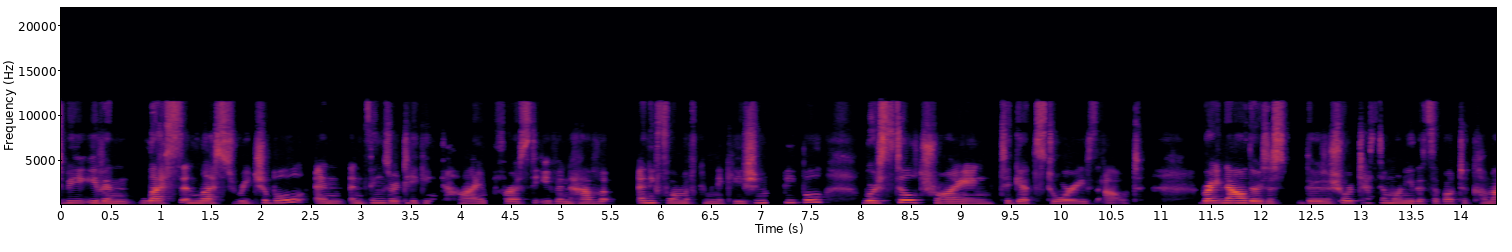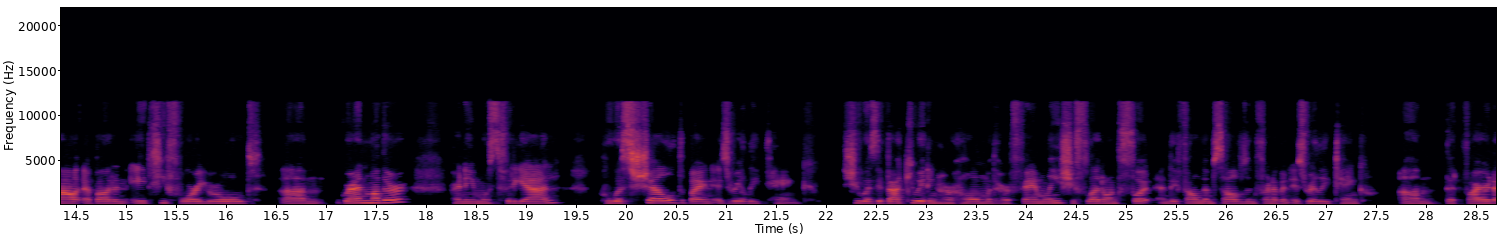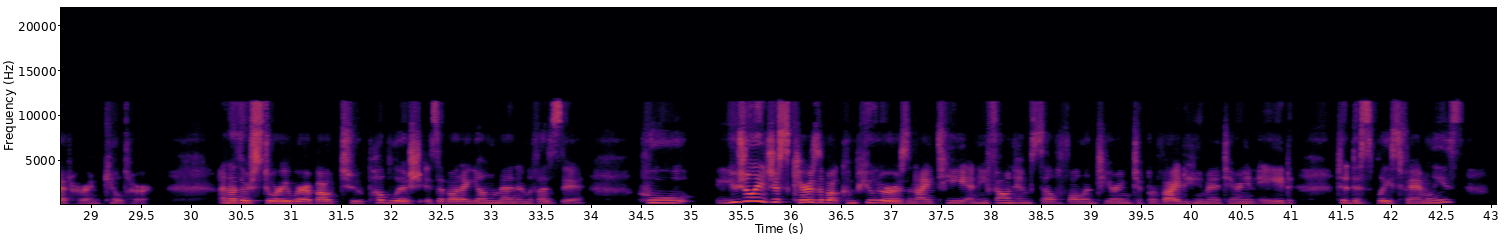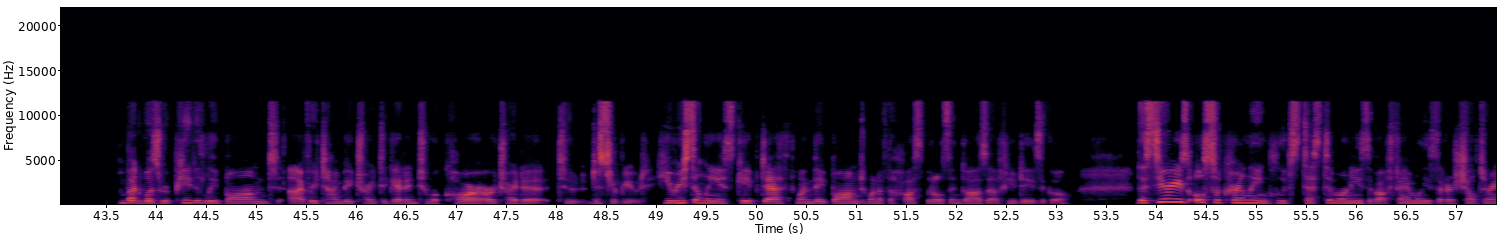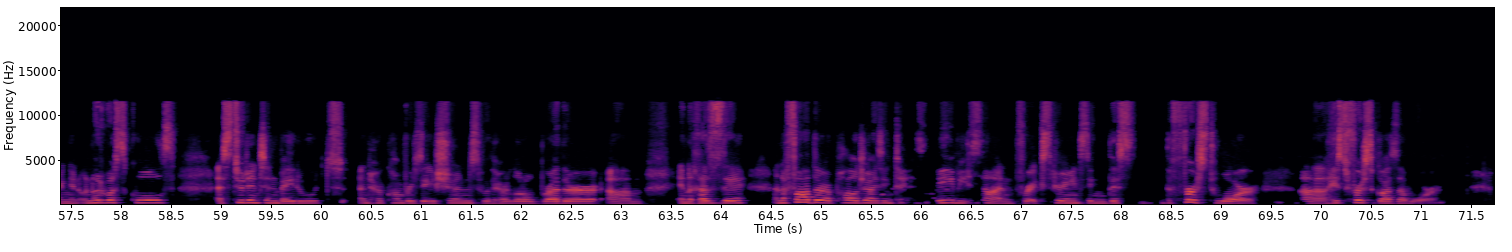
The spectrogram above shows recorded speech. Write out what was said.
to be even less and less reachable and, and things are taking time for us to even have any form of communication with people, we're still trying to get stories out. Right now, there's a there's a short testimony that's about to come out about an 84 year old um, grandmother. Her name was Firial, who was shelled by an Israeli tank she was evacuating her home with her family. She fled on foot, and they found themselves in front of an Israeli tank um, that fired at her and killed her. Another story we're about to publish is about a young man in Gaza who usually just cares about computers and IT, and he found himself volunteering to provide humanitarian aid to displaced families but was repeatedly bombed every time they tried to get into a car or try to, to distribute. He recently escaped death when they bombed one of the hospitals in Gaza a few days ago. The series also currently includes testimonies about families that are sheltering in UNRWA schools, a student in Beirut and her conversations with her little brother um, in Gaza, and a father apologizing to his baby son for experiencing this, the first war, uh, his first Gaza war.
